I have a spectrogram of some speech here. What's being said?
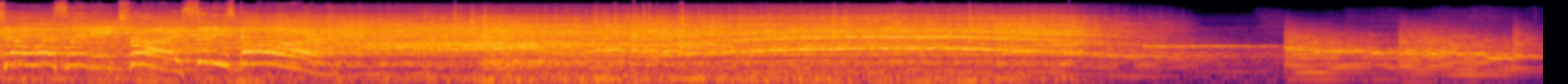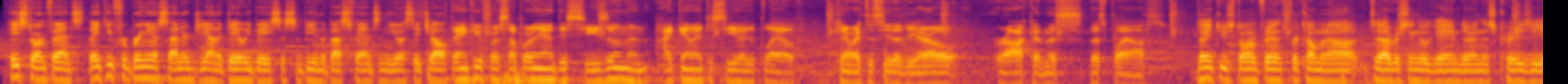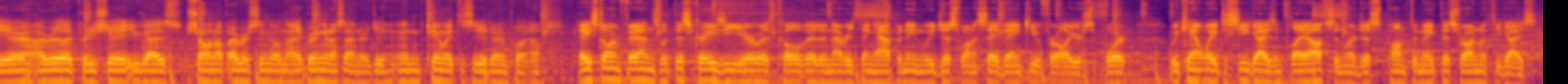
USHL West leading Tri-City Storm. Hey Storm fans, thank you for bringing us energy on a daily basis and being the best fans in the USHL. Thank you for supporting us this season, and I can't wait to see you at the playoff. Can't wait to see the Viaero rock in this this playoffs. Thank you, Storm fans, for coming out to every single game during this crazy year. I really appreciate you guys showing up every single night, bringing us energy, and can't wait to see you during playoffs. Hey, Storm fans, with this crazy year with COVID and everything happening, we just want to say thank you for all your support. We can't wait to see you guys in playoffs, and we're just pumped to make this run with you guys.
